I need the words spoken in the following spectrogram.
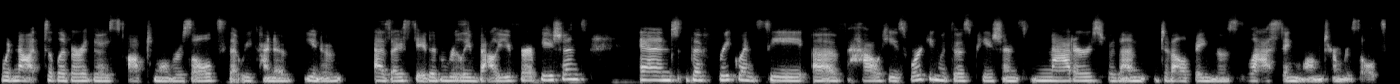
would not deliver those optimal results that we kind of, you know, as I stated, really value for our patients. And the frequency of how he's working with those patients matters for them developing those lasting long term results.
